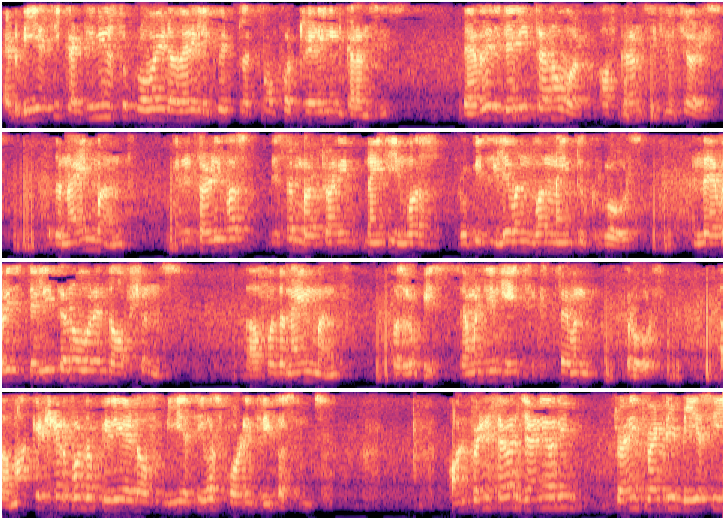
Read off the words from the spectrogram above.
at BSE continues to provide a very liquid platform for trading in currencies. The average daily turnover of currency futures for the nine month and the 31st December 2019 was rupees 11,192 crores and the average daily turnover in the options uh, for the nine month was rupees 17,867 crores. Uh, market share for the period of BSE was 43%. On 27 January 2020, BSE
